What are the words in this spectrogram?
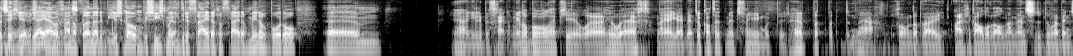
Wat zeg je? Ja, ja, we gaan nog naar de bioscoop, precies. Maar iedere vrijdag een vrijdagmiddagborrel. Um, ja, jullie hebben vrijdagmiddagborrel heb je heel, uh, heel erg. Nou ja, jij bent ook altijd met van je moet hè, wat, wat, nou ja, gewoon dat wij eigenlijk al wel naar mensen dat doen. Wij binnen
